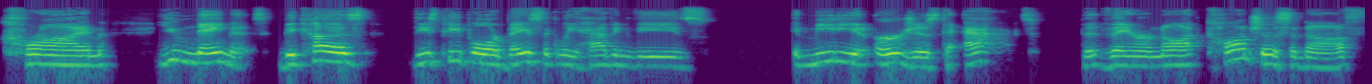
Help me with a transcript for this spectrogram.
crime you name it. Because these people are basically having these immediate urges to act that they are not conscious enough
